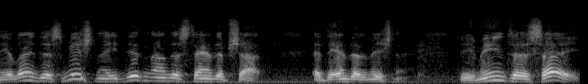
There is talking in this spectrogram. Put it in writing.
he learned this Mishnah, he didn't understand the Pshat at the end of the Mishnah. Do you mean to say,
